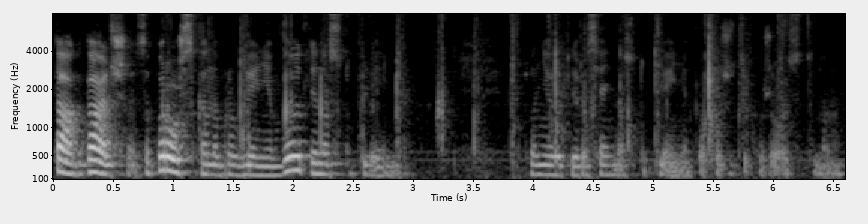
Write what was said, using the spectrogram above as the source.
Так, дальше. Запорожское направление. Будет ли наступление? Планирует ли россияне наступление? Покажите, пожалуйста, нам.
